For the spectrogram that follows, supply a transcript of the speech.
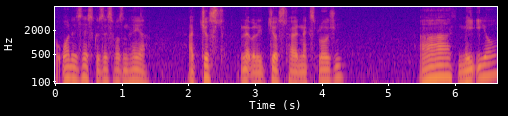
But what is this? Because this wasn't here. I just, literally just heard an explosion. Ah, meteor? I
